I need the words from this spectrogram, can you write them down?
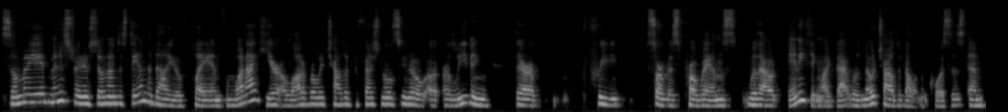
so many administrators don't understand the value of play. And from what I hear, a lot of early childhood professionals, you know, are, are leaving their pre service programs without anything like that, with no child development courses. And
